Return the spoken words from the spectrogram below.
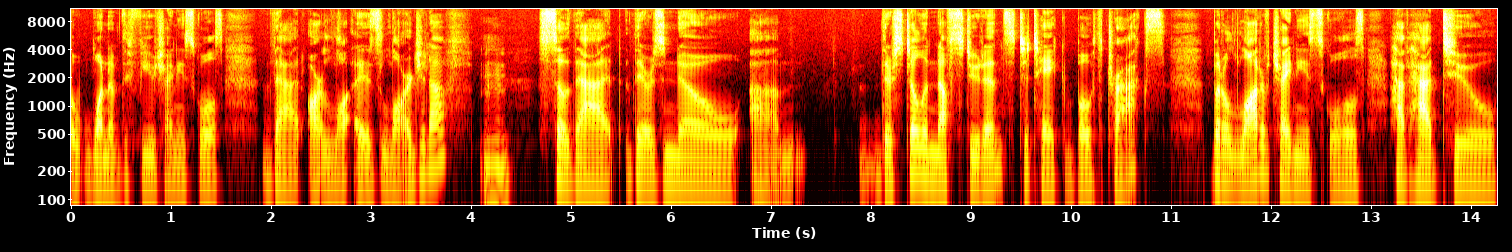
uh, one of the few Chinese schools that are lo- is large enough Mhm. so that there's no, um, there's still enough students to take both tracks, but a lot of Chinese schools have had to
